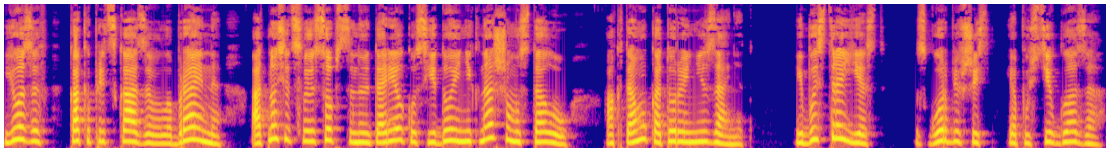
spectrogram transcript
Йозеф, как и предсказывала Брайна, относит свою собственную тарелку с едой не к нашему столу, а к тому, который не занят, и быстро ест, сгорбившись и опустив глаза.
